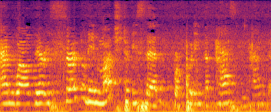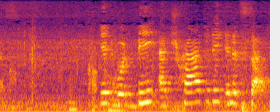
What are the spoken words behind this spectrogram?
And while there is certainly much to be said for putting the past behind us, mm-hmm. it would be a tragedy in itself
